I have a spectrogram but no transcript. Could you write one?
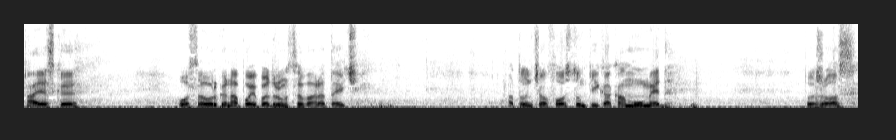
Haideți că o să urc înapoi pe drum să vă arăt aici. Atunci au fost un pic cam umed pe jos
